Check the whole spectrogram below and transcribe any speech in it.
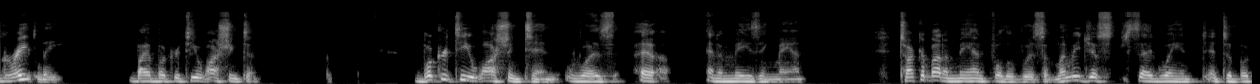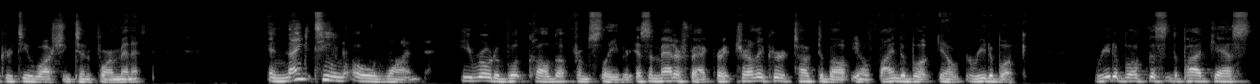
greatly by Booker T. Washington. Booker T. Washington was a, an amazing man. Talk about a man full of wisdom. Let me just segue in, into Booker T. Washington for a minute. In 1901, he wrote a book called Up from Slavery. As a matter of fact, right, Charlie Kirk talked about, you know, find a book, you know, read a book, read a book, listen to podcasts,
